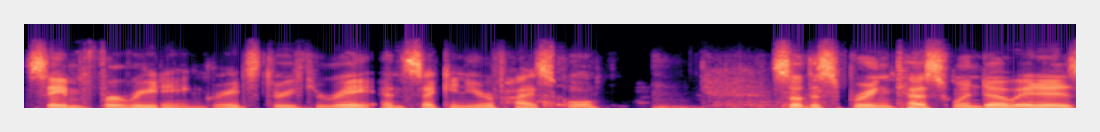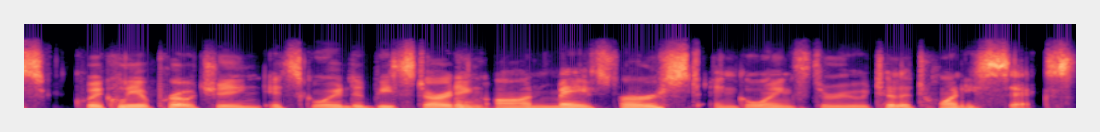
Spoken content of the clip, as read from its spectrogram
Same for reading, grades three through eight and second year of high school. So the spring test window, it is quickly approaching. It's going to be starting on May 1st and going through to the 26th.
